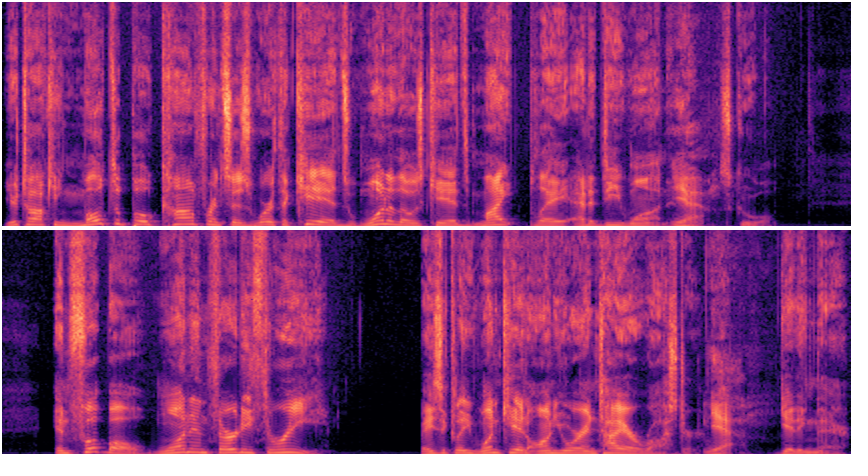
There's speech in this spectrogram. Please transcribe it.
You're talking multiple conferences worth of kids. One of those kids might play at a D1 Yeah. school. In football, 1 in 33. Basically, one kid on your entire roster Yeah. getting there.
